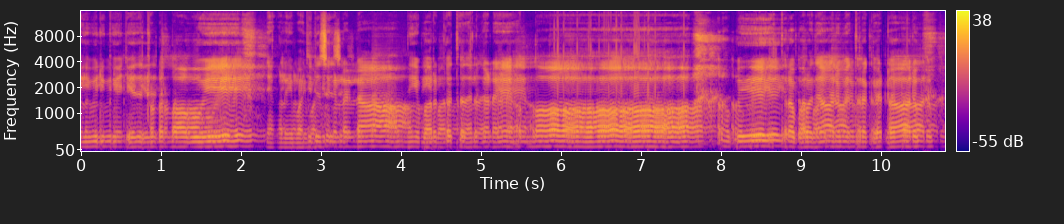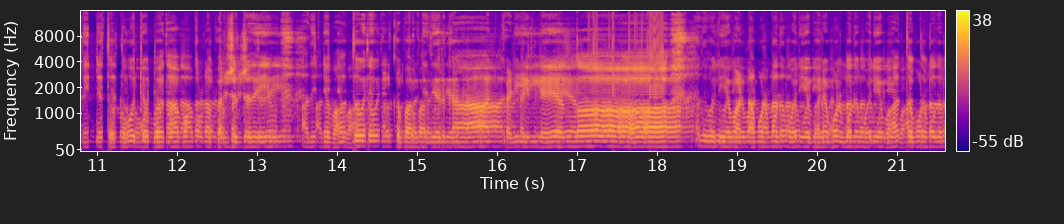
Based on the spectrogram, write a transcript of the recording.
കൈവരിക്കുകയും ചെയ്തിട്ടുണ്ട് അല്ലാഹുവേ ഞങ്ങൾ ഈ മജ്ലിസുകളിലെല്ലാം നീ ബർക്കത്ത് നൽകണേ അല്ലാ. റബ്ബേ എത്ര പറഞ്ഞാലും എത്ര കേട്ടാലും നിന്റെ തൊണ്ണൂറ്റൊമ്പത് നാമങ്ങളുടെ പരിശുദ്ധതയും അതിന്റെ മഹത്വവും നിങ്ങൾക്ക് പറഞ്ഞു തീർക്കാൻ കഴിയില്ലേ അല്ലാ? അത് വലിയ വണ്ണമുള്ളതും വലിയ ബലമുള്ളതും വലിയ മഹത്വമുള്ളതും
